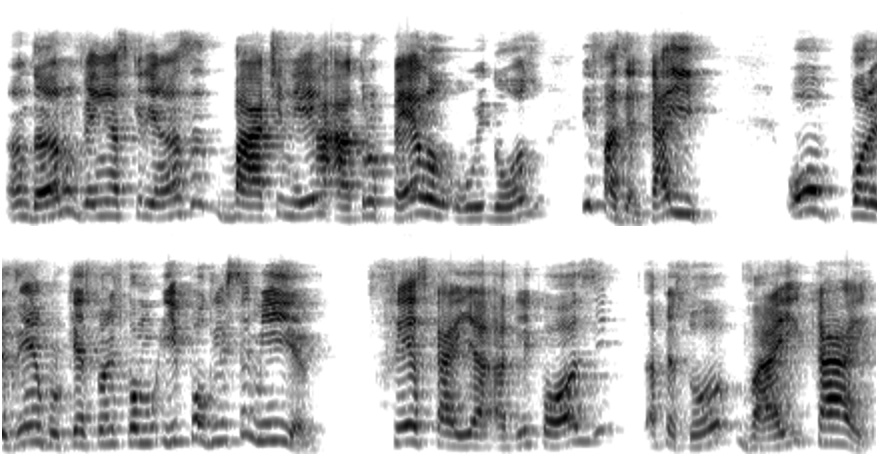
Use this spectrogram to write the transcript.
andando, vem as crianças, bate nele, atropela o idoso e faz ele cair. Ou, por exemplo, questões como hipoglicemia. Fez cair a, glicose, a pessoa vai e cai.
